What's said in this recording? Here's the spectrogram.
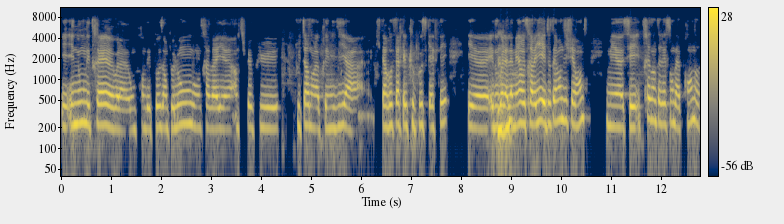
et, et, nous, on est très voilà, on prend des pauses un peu longues. On travaille un petit peu plus plus tard dans l'après-midi, à, quitte à refaire quelques pauses café. Et, euh, et donc voilà, mhm. la manière de travailler est totalement différente, mais euh, c'est très intéressant d'apprendre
